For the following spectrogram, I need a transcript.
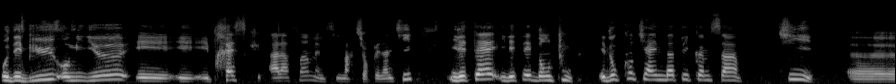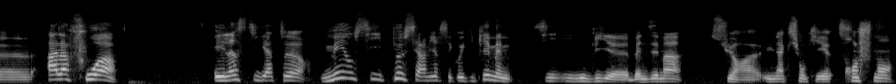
au début, au milieu et, presque à la fin, même s'il marque sur penalty, il était, il était dans tout. Et donc, quand il y a Mbappé comme ça, qui à la fois et l'instigateur, mais aussi peut servir ses coéquipiers, même s'il oublie euh, Benzema sur euh, une action qui est franchement,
